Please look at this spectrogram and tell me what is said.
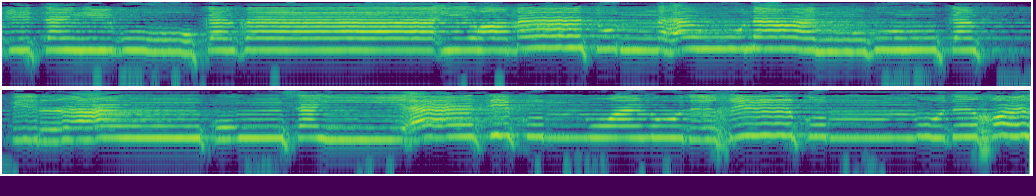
تجتنبوا كبائر ما تنهون عنكم سيئاتكم وندخلكم مدخلا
